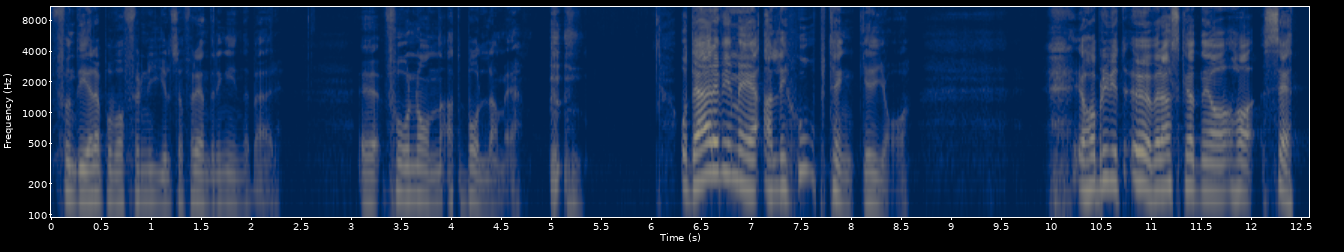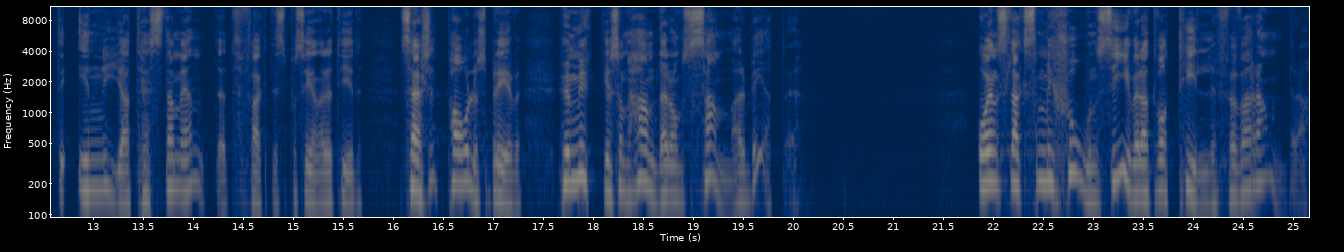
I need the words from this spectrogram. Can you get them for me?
fundera på vad förnyelse och förändring innebär, eh, får någon att bolla med. Och där är vi med allihop, tänker jag. Jag har blivit överraskad när jag har sett i Nya Testamentet, faktiskt på senare tid, särskilt Paulus brev, hur mycket som handlar om samarbete. Och en slags missionsiver att vara till för varandra.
